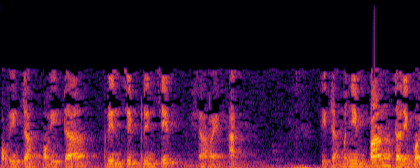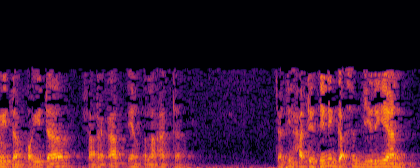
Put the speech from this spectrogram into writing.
kaidah-kaidah, prinsip-prinsip syariat tidak menyimpang dari kaidah-kaidah syariat yang telah ada. Jadi hadis ini enggak sendirian.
